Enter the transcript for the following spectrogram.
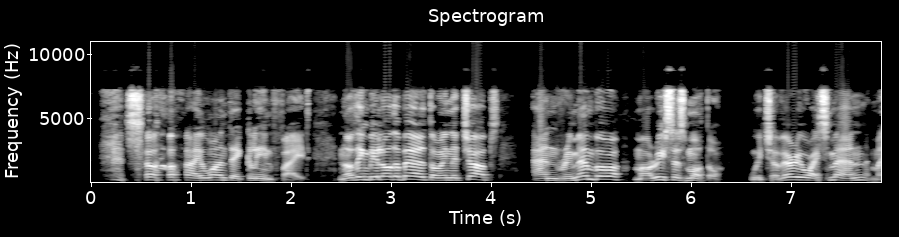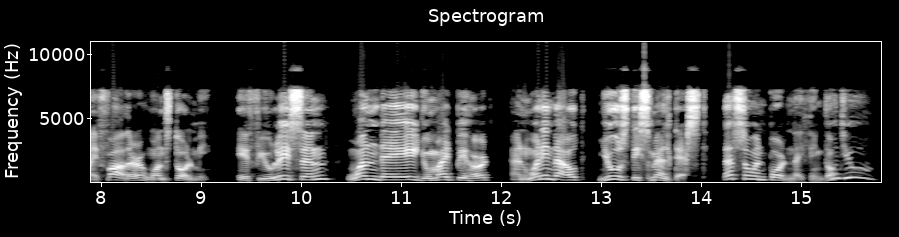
so I want a clean fight. Nothing below the belt or in the chops. And remember Maurice's motto, which a very wise man, my father, once told me. If you listen, one day you might be hurt, and when in doubt, use the smell test. That's so important, I think, don't you?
